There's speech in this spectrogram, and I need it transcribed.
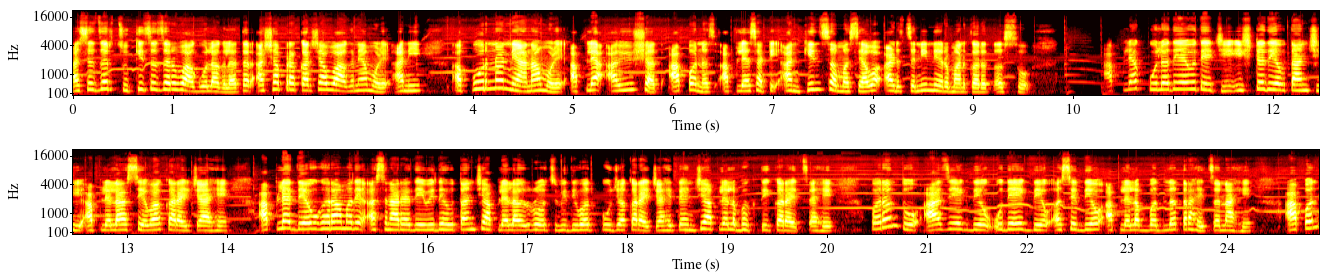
असं जर चुकीचं जर वागू लागला तर अशा प्रकारच्या वागण्यामुळे आणि अपूर्ण ज्ञानामुळे आपल्या आयुष्यात आपणच आपल्यासाठी आणखीन समस्या व अडचणी निर्माण करत असतो. आपल्या कुलदेवतेची इष्टदेवतांची आपल्याला सेवा करायची आहे. आपल्या देवघरामध्ये असणाऱ्या देवी देवतांची आपल्याला रोज विधिवत पूजा करायची आहे. त्यांची आपल्याला भक्ती करायची आहे. परंतु आज एक देव उद्या एक देव असे देव आपल्याला बदलत राहायचं नाही. आपण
